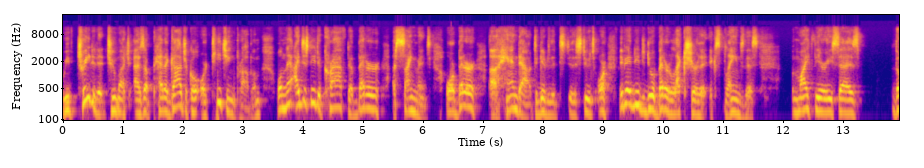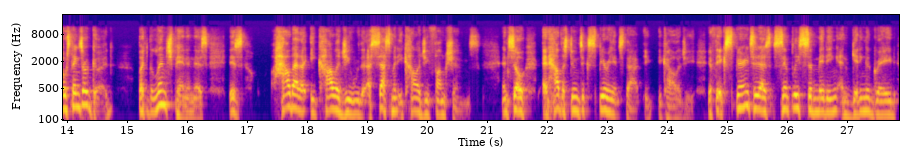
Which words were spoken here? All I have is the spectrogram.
We've treated it too much as a pedagogical or teaching problem. Well, now I just need to craft a better assignment or better uh, handout to give to the, to the students, or maybe I need to do a better lecture that explains this. My theory says those things are good, but the linchpin in this is how that ecology, assessment ecology functions. And so, and how the students experience that e- ecology. If they experience it as simply submitting and getting a grade,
